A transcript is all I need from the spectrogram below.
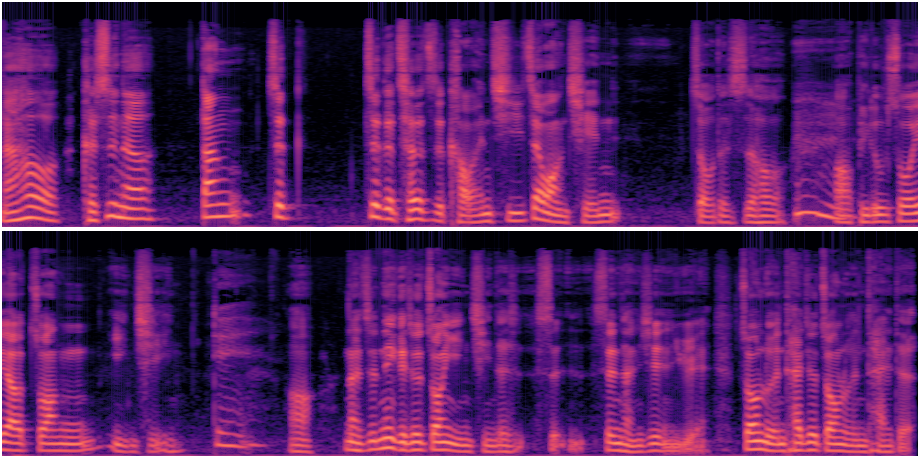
然后可是呢，当这个这个车子考完漆，再往前走的时候，嗯，哦，比如说要装引擎，对，哦，那就那个就装引擎的生生产线员，装轮胎就装轮胎的，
